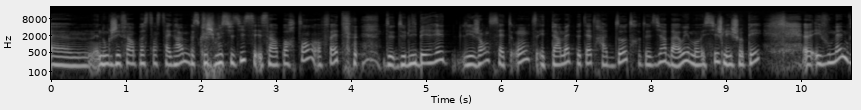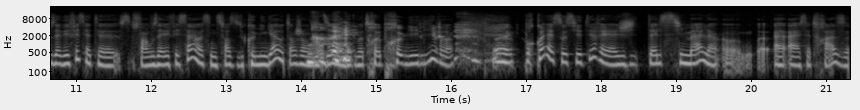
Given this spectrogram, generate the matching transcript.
donc, j'ai fait un post Instagram parce que je me suis dit c'est important en fait de, de, libérer les gens de cette honte et de permettre peut-être à d'autres de dire bah oui moi aussi je l'ai chopé. Euh, et vous-même vous avez fait cette, euh, enfin vous avez fait ça, c'est une sorte de coming out, hein, j'ai envie de dire avec votre premier livre. Ouais. Pourquoi la société réagit-elle si mal euh, à, à, cette phrase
